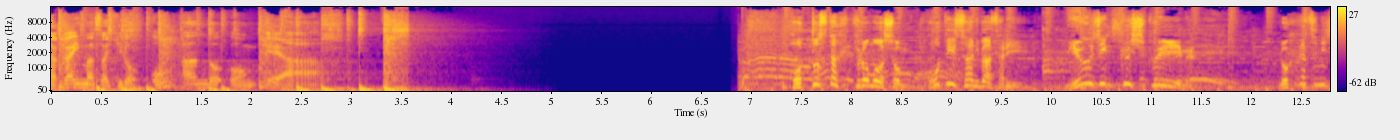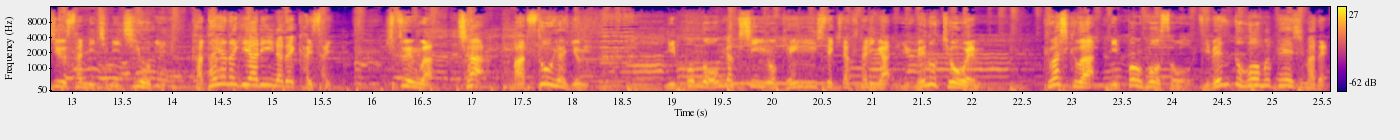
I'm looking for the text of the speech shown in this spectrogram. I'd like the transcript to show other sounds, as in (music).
中井正広オンオンエア。ホットスタッフプロモーション 40th Anniversary Music Supreme。6月23日日曜日片柳アリーナで開催。出演は Char 松任谷由実。日本の音楽シーンを牽引してきた2人が夢の共演。詳しくはニッポン放送イベントホームページまで。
